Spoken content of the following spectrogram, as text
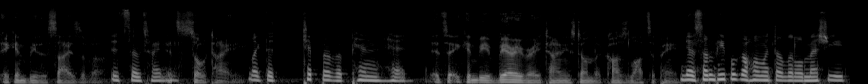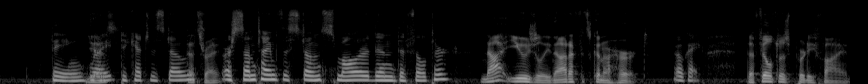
it can be the size of a. it's so tiny, It's so tiny. like the tip of a pinhead. It's it can be a very very tiny stone that causes lots of pain. You know, some people go home with a little meshy thing, Yes. right, to catch the stone. That's right. Or sometimes the stone's smaller than the filter. Not usually, not if it's going to hurt. Okay. the filter's pretty fine,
